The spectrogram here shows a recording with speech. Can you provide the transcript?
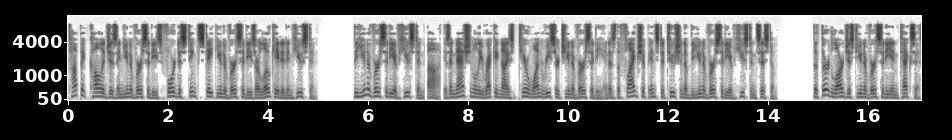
Topic colleges and universities Four distinct state universities are located in Houston. The University of Houston uh. is a nationally recognized Tier 1 research university and is the flagship institution of the University of Houston system. The third largest university in Texas,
